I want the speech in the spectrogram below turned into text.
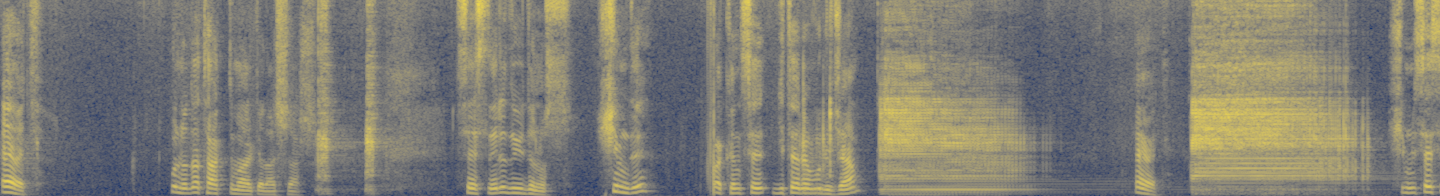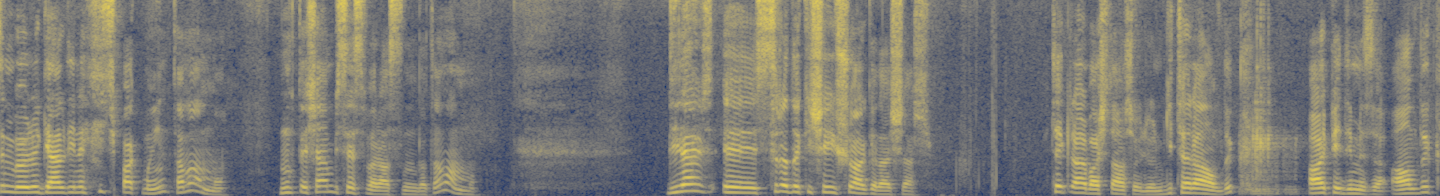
Evet. Bunu da taktım arkadaşlar. Sesleri duydunuz. Şimdi bakın gitara vuracağım. Evet. Şimdi sesin böyle geldiğine hiç bakmayın tamam mı? Muhteşem bir ses var aslında tamam mı? Diğer e, sıradaki şey şu arkadaşlar. Tekrar baştan söylüyorum. Gitarı aldık. iPad'imizi aldık.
